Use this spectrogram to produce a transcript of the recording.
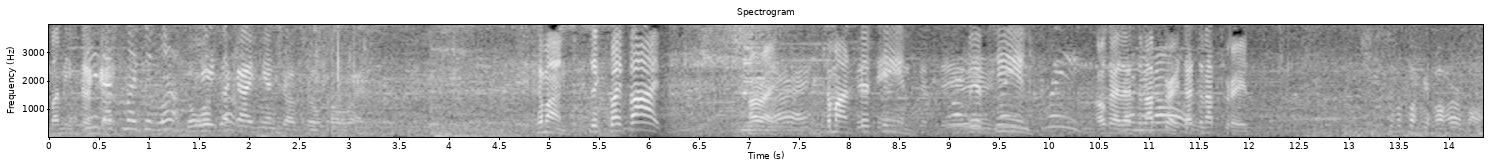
Let me See, pick that's my good luck. Go There off that guy hand job so it'll go away. Come on, six by five. All right. All right. Come on, 15. 15. 15. 15. Three, three. Okay, that's No, an upgrade. no. That's an upgrade. She's so fucking horrible.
